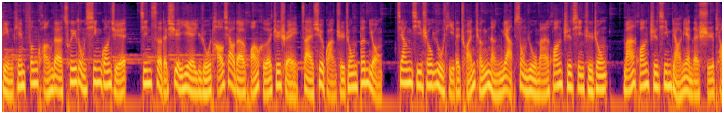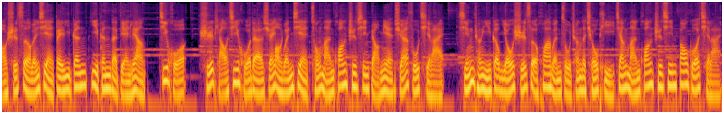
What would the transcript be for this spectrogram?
顶天疯狂地催动星光诀。金色的血液如咆哮的黄河之水，在血管之中奔涌，将吸收入体的传承能量送入蛮荒之心之中。蛮荒之心表面的十条十色纹线被一根一根的点亮激活，十条激活的玄奥纹线从蛮荒之心表面悬浮起来，形成一个由十色花纹组成的球体，将蛮荒之心包裹起来。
